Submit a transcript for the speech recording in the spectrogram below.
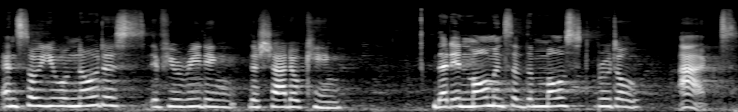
And so you will notice if you're reading The Shadow King that in moments of the most brutal acts,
